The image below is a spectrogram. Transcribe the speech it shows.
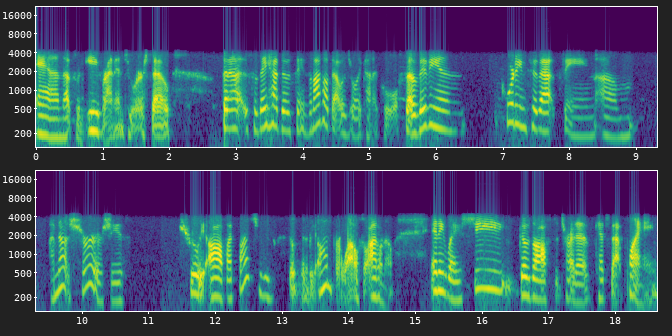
And that's when Eve ran into her. So that so they had those scenes and I thought that was really kind of cool. So Vivian according to that scene um I'm not sure if she's truly off. I thought she was still going to be on for a while so I don't know anyway she goes off to try to catch that plane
